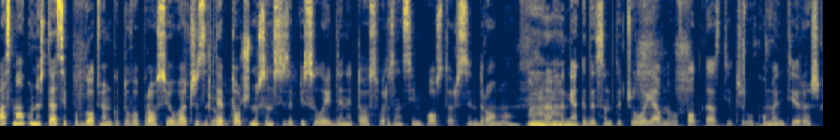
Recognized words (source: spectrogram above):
Аз малко неща си подготвям като въпроси, обаче за да. теб точно съм си записала един и той е свързан с импостър синдрома. Mm-hmm. Някъде съм те чула явно в подкасти, че го коментираш. Да.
